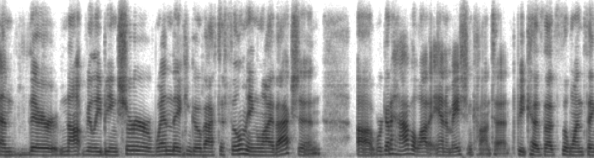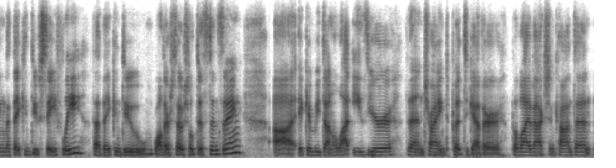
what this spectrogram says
and they're not really being sure when they can go back to filming live action uh, we're going to have a lot of animation content because that's the one thing that they can do safely, that they can do while they're social distancing. Uh, it can be done a lot easier than trying to put together the live action content.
